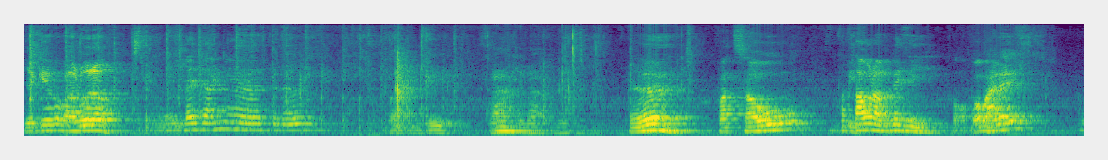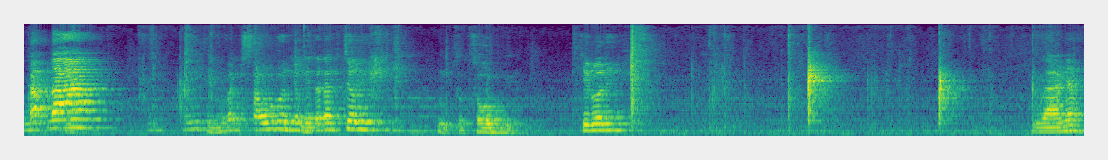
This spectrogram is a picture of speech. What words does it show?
giờ kia có vào luôn không? Đấy đánh ờ, từ từ. Vào ừ. Phát xấu. phát sau làm cái gì? Bỏ bài đấy. cắt ra Ấy thì vẫn sau luôn cho người ta đang chơi. Ừ, Sột sồn. chia luôn đi. Gà nhá.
